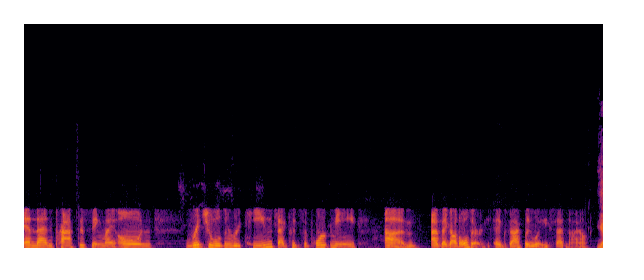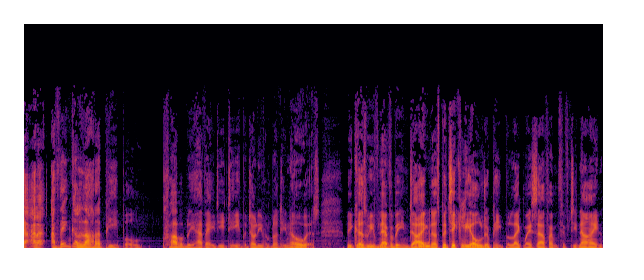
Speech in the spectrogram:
and then practicing my own rituals and routines that could support me um, as I got older. Exactly what you said, Niall. Yeah, and I, I think a lot of people probably have ADD but don't even bloody know it because we've never been diagnosed, particularly older people like myself. I'm 59.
